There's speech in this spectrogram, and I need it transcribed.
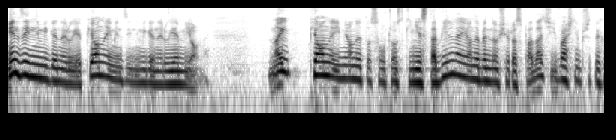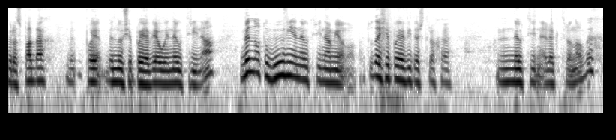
Między innymi generuje piony i między innymi generuje miony. No i piony i miony to są cząstki niestabilne i one będą się rozpadać i właśnie przy tych rozpadach będą się pojawiały neutrina. Będą to głównie neutrina mionowe. Tutaj się pojawi też trochę neutrin elektronowych.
